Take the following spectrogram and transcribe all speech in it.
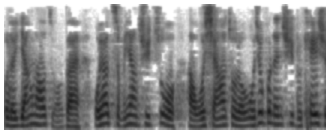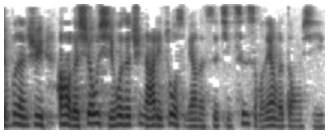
我的养老怎么办？我要怎么样去做啊？我想要做的，我就不能去 vacation，不能去好好的休息，或者去哪里做什么样的事情，吃什么样的东西？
